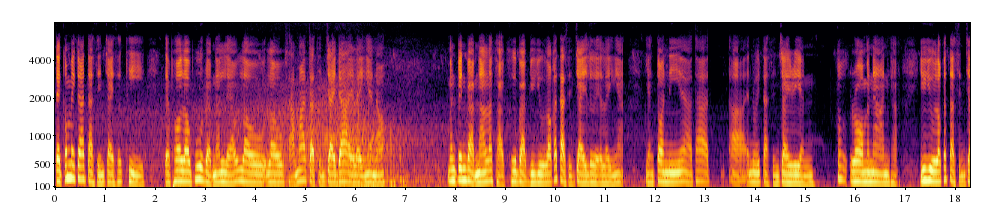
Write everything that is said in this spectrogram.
แต่ก็ไม่กล้าตัดสินใจสักที แต่พอเราพูดแบบนั้นแล้วเราเราสามารถตัดสินใจได้อะไรเงี้ยเนาะมันเป็นแบบนั้นละค่ะ คือแบบอยู่ๆเราก็ตัดสินใจเลยอะไรเงี้ยอย่างตอนนี้ถ้าอนุ้ยตัดสินใจเรียน ก็รอมานานค่ะ อยู่ๆเราก็ตัดสินใจ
